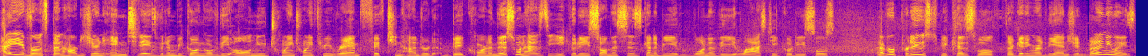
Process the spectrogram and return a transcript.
Hey everyone, it's Ben Hardy here, and in today's video, I'm going to be going over the all-new 2023 Ram 1500 Bighorn, and this one has the EcoDiesel, and this is going to be one of the last EcoDiesels ever produced because, well, they're getting rid of the engine. But anyways,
